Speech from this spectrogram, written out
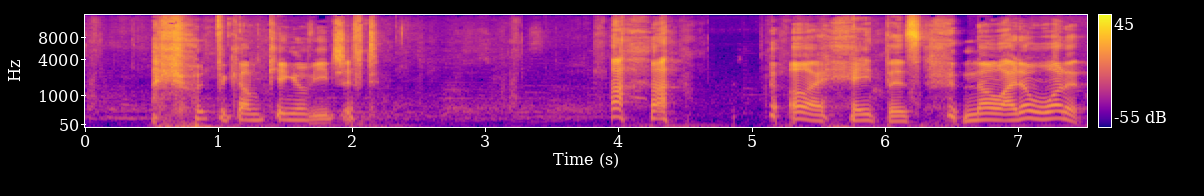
I could become king of Egypt. oh, I hate this. No, I don't want it.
